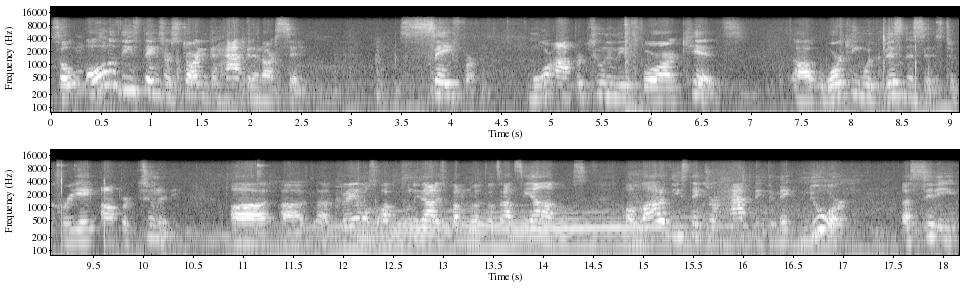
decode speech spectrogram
So all of these things are starting to happen in our city. Safer, more opportunities for our kids, uh, working with businesses to create opportunity. Uh, uh, uh, creamos oportunidades para nuestros ancianos. A lot of these things are happening to make Newark a city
